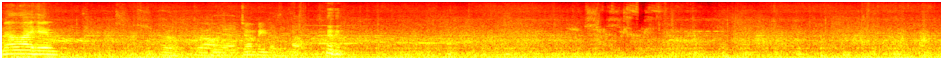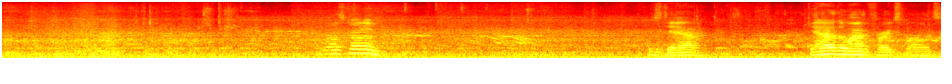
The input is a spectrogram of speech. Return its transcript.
Melee him. Oh god. Yeah, jumping doesn't help. Guys got him. He's down. Get out of the way before it explodes.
